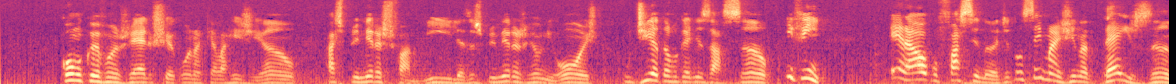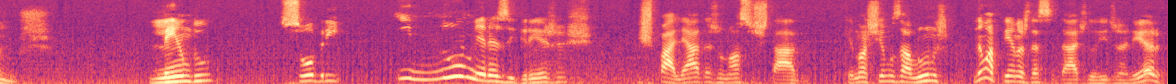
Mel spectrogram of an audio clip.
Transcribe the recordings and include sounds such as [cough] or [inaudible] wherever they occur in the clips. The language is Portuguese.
Como que o evangelho chegou naquela região, as primeiras famílias, as primeiras reuniões, o dia da organização, enfim, era algo fascinante. Então você imagina 10 anos lendo sobre inúmeras igrejas espalhadas no nosso estado. Que nós tínhamos alunos não apenas da cidade do Rio de Janeiro,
